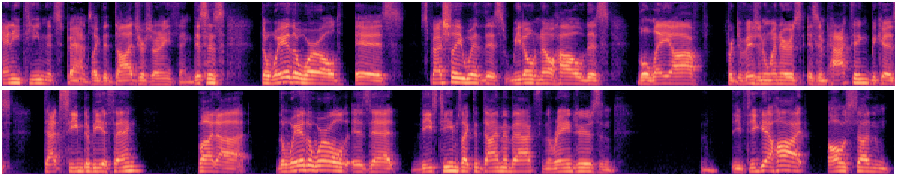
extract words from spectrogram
any team that spends like the Dodgers or anything. This is the way of the world is especially with this we don't know how this the layoff for division winners is impacting because that seemed to be a thing. But uh the way of the world is that these teams like the Diamondbacks and the Rangers and if you get hot, all of a sudden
